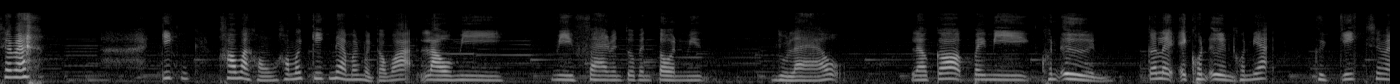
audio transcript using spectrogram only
ใช่ไหมกิ๊กความหมายของคำว่ากิ๊กเนี่ยมันเหมือนกับว่าเรามีมีแฟนเป็นตัวเป็นตนมีอยู่แล้ว แล้วก็ไปมีคนอื่น ก็เลยไอ้คนอื่นคนเนี้ยคือกิ๊กใช่ไหม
